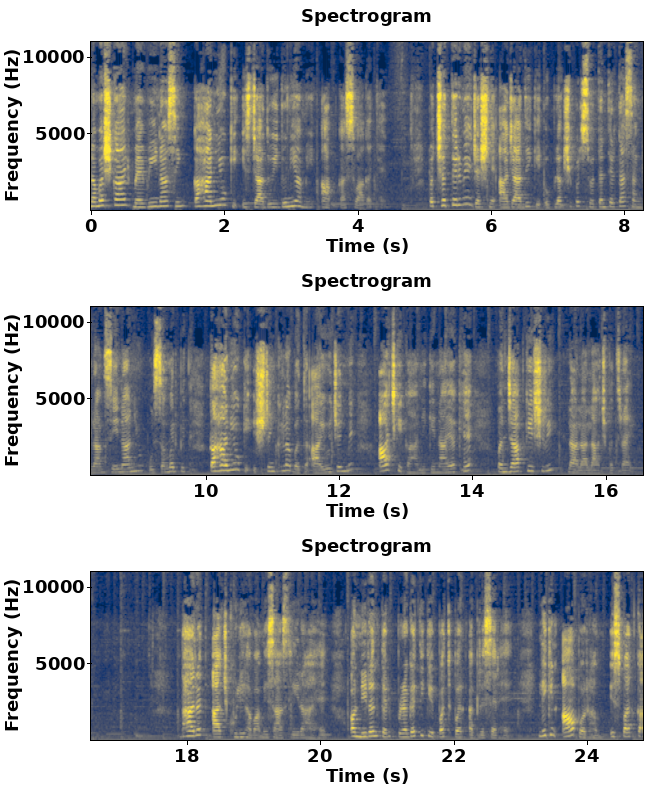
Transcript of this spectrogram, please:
नमस्कार, मैं वीना सिंह। कहानियों की इस जादुई दुनिया में आपका स्वागत है। पचहत्तरवें जश्न आज़ादी के उपलक्ष्य पर स्वतंत्रता संग्राम सेनानियों को समर्पित कहानियों के श्रृंखलाबद्ध आयोजन में आज की कहानी के नायक है पंजाब के श्री लाला लाजपत राय। भारत आज खुली हवा में सांस ले रहा है और निरंतर प्रगति के पथ पर अग्रसर है। लेकिन आप और हम इस बात का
